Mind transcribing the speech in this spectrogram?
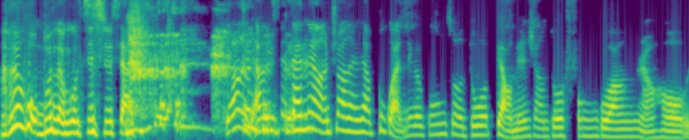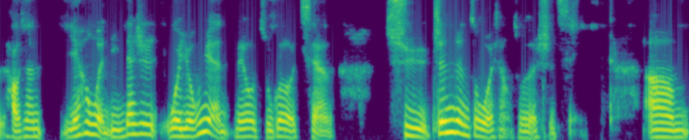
我不能够继续下去。然后然后在那样的状态下，不管那个工作多表面上多风光，然后好像也很稳定，但是我永远没有足够的钱去真正做我想做的事情。嗯，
